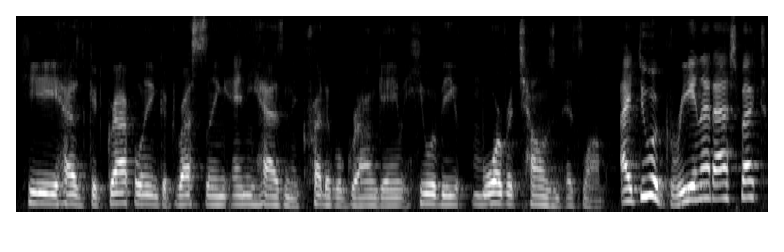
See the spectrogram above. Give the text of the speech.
He has good grappling, good wrestling, and he has an incredible ground game. He would be more of a challenge than Islam. I do agree in that aspect.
